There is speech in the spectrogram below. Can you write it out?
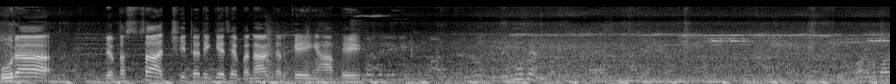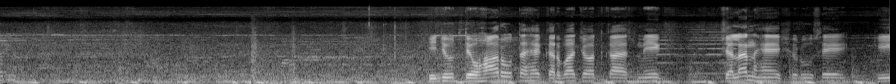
पूरा व्यवस्था अच्छी तरीके से बना करके यहाँ पे ये जो त्यौहार होता है करवा चौथ का, इसमें एक चलन है शुरू से कि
